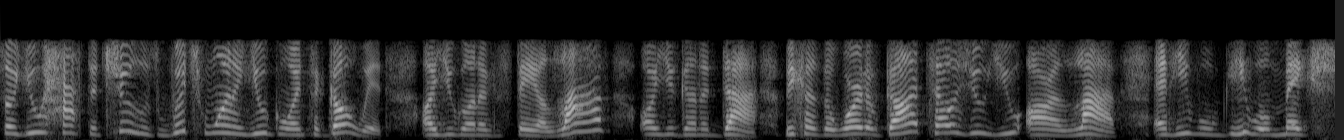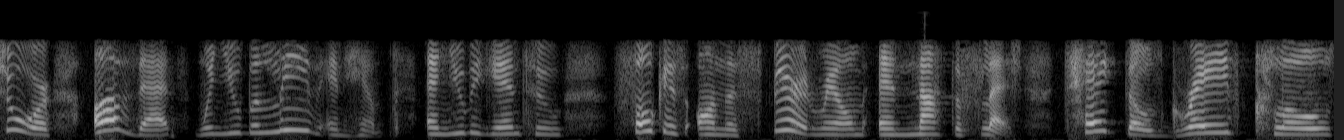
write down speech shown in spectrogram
So you have to choose which one are you going to go with. Are you going to stay alive or are you going to die? Because the word of God tells you you are alive and he will he will make sure of that when you believe in him and you begin to focus on the spirit realm and not the flesh. Take those grave clothes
